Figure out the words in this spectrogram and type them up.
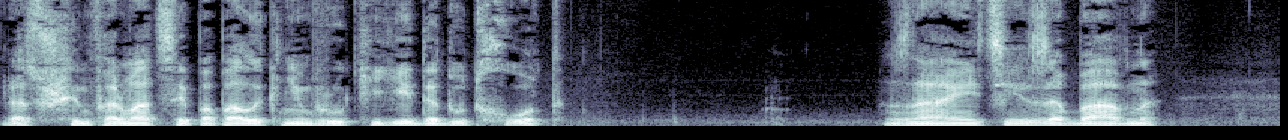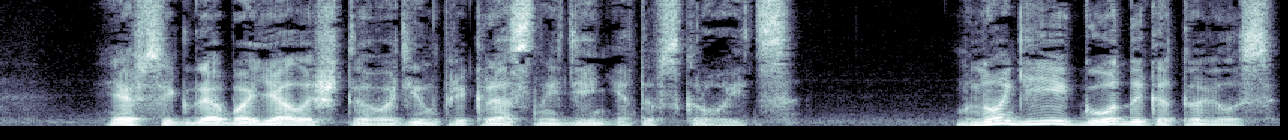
Раз уж информация попала к ним в руки, ей дадут ход. Знаете, забавно. Я всегда боялась, что в один прекрасный день это вскроется. Многие годы готовилась,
